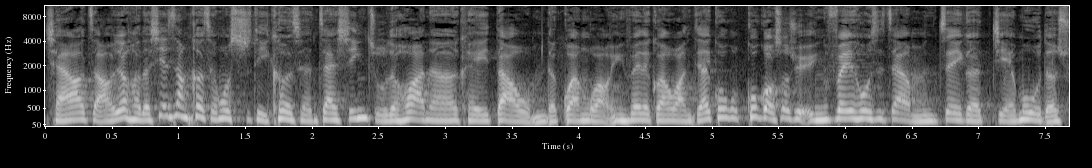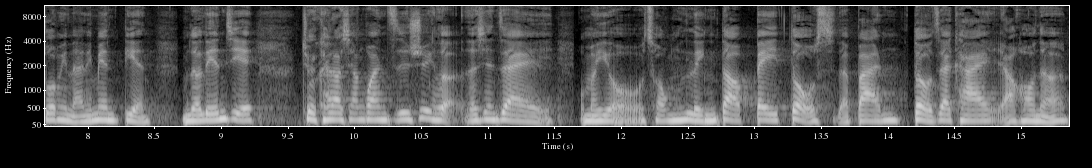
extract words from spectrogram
想要找任何的线上课程或实体课程，在新竹的话呢，可以到我们的官网云飞的官网，你在 Google Google 搜取云飞，或是在我们这个节目的说明栏里面点我们的连接，就看到相关资讯了。那现在我们有从零到贝 dos 的班都有在开，然后呢。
